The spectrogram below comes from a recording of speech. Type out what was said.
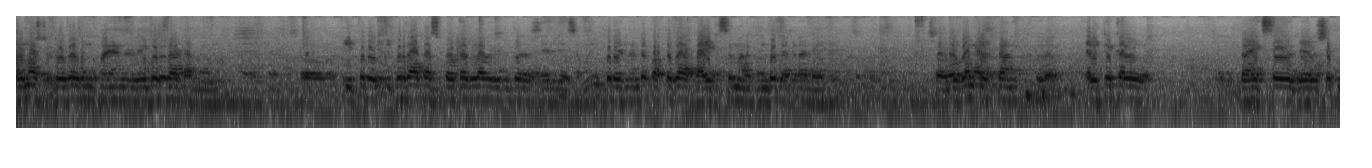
Almost two thousand five hundred vehicles దాకా మేము సో ఇప్పుడు ఇప్పుడు దాకా స్కూటర్లో ఇది సేల్ చేసాము ఇప్పుడు ఏంటంటే కొత్తగా బైక్స్ మనకు ముందు దగ్గర లేదు so open electronic electrical bikes dealership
